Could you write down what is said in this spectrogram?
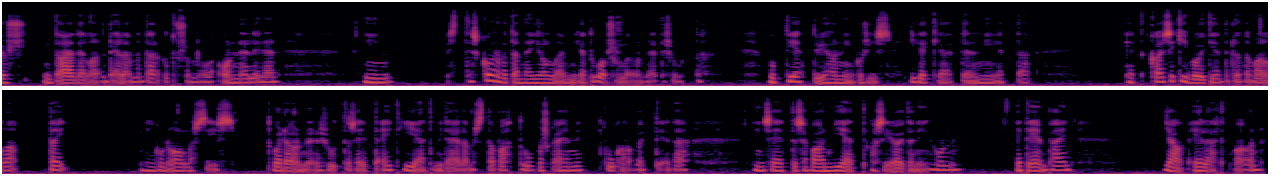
jos nyt ajatellaan, että elämän tarkoitus on olla onnellinen, niin sitten korvata nämä jollain, mikä tuo sulle onnellisuutta. Mutta tietty ihan niin kuin siis itsekin ajattelen niin, että, että kai sekin voi tietyllä tavalla, tai niin kuin olla siis tuoda onnellisuutta se, että ei tiedä, mitä elämässä tapahtuu, koska eihän nyt kukaan voi tietää. Niin se, että sä vaan viet asioita niin kuin eteenpäin ja elät vaan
